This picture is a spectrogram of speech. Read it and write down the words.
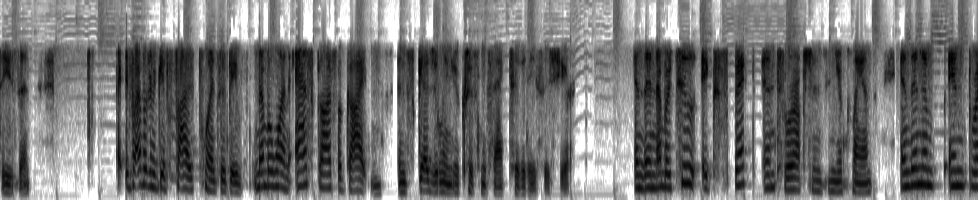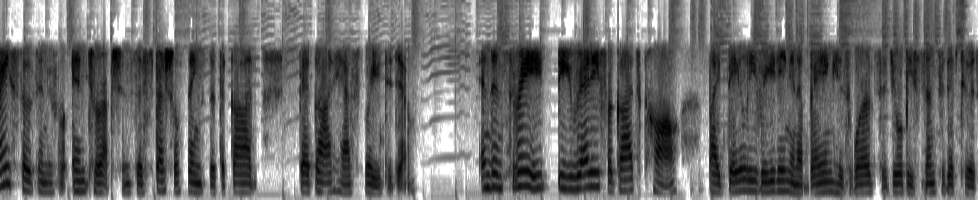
season, if I were going to give five points, it would be number one, ask God for guidance in scheduling your Christmas activities this year. And then number two, expect interruptions in your plans And then em- embrace those inter- interruptions, the special things that the God that God has for you to do. And then three, be ready for God's call by daily reading and obeying His word so you'll be sensitive to His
